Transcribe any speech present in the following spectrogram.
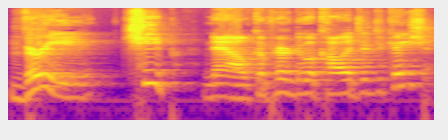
very cheap now compared to a college education.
